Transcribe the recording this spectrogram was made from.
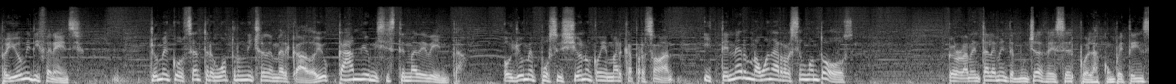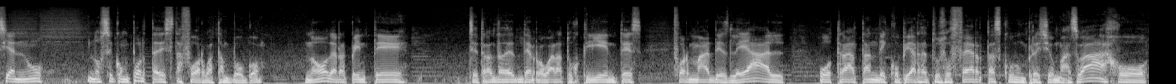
pero yo me diferencio. Yo me concentro en otro nicho de mercado, yo cambio mi sistema de venta o yo me posiciono con mi marca personal y tener una buena relación con todos. Pero lamentablemente muchas veces pues la competencia no, no se comporta de esta forma tampoco. ¿no? De repente se trata de, robar a tus clientes de forma desleal o tratan de copiarte tus ofertas con un precio más bajo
